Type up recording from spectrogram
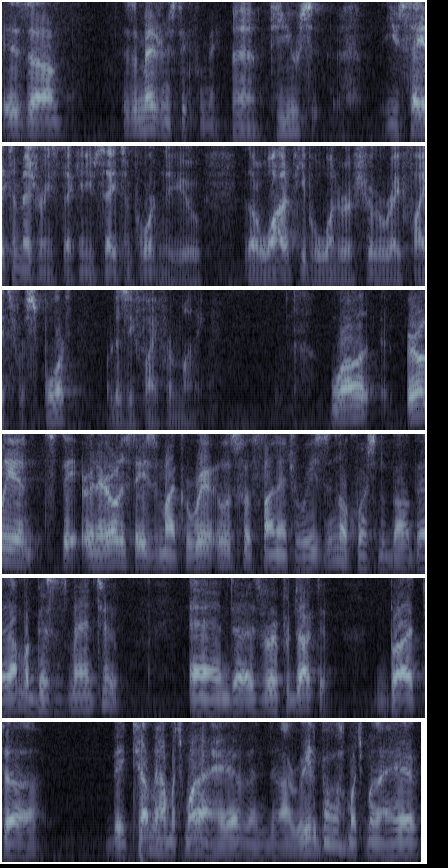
is uh, is a measuring stick for me. Yeah. Do you you say it's a measuring stick and you say it's important to you. There are a lot of people wonder if Sugar Ray fights for sport or does he fight for money? Well, early in, sta- in the early stages of my career, it was for financial reasons, no question about that. I'm a businessman too, and uh, it's very productive. But uh, they tell me how much money I have, and I read about how much money I have.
